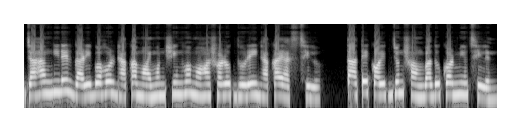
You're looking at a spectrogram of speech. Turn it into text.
জাহাঙ্গীরের গাড়িবহর ঢাকা ময়মনসিংহ মহাসড়ক ধরেই ঢাকায় আসছিল। তাতে কয়েকজন সংবাদকর্মীও ছিলেন।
